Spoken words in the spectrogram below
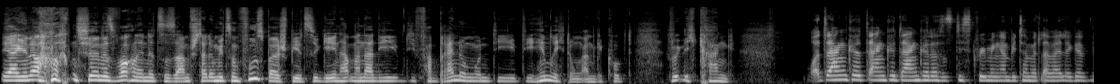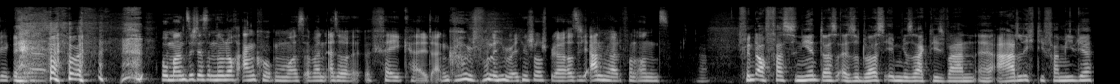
Ja, genau, macht ein schönes Wochenende zusammen. Statt irgendwie zum Fußballspiel zu gehen, hat man da die, die Verbrennung und die, die Hinrichtungen angeguckt. Wirklich krank. Boah, danke, danke, danke, dass es die Streaming-Anbieter mittlerweile gibt, wirklich, wo man sich das nur noch angucken muss, aber also Fake halt anguckt von irgendwelchen Schauspielern, also sich anhört von uns. Ich finde auch faszinierend, dass, also du hast eben gesagt, die waren äh, adelig, die Familie,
